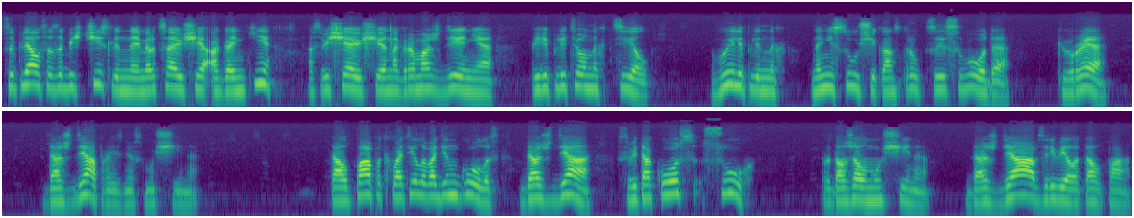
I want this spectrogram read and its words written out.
цеплялся за бесчисленные мерцающие огоньки, освещающие нагромождение переплетенных тел, вылепленных на несущей конструкции свода. «Кюре!» «Дождя!» — произнес мужчина. Толпа подхватила в один голос. «Дождя! Светокос сух!» продолжал мужчина. «Дождя!» — взревела толпа.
